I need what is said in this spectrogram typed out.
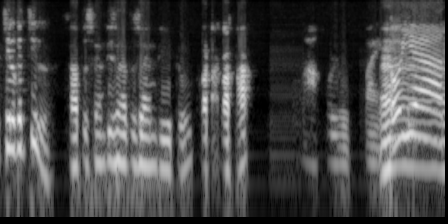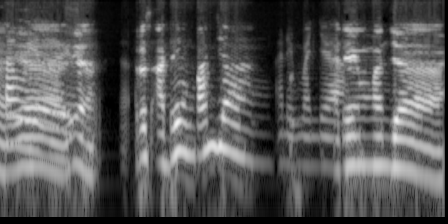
kecil-kecil, satu senti satu senti itu, kotak-kotak. Aku lupa. ya. oh iya, tahu iya, ya. iya. Terus ada yang panjang, Ada yang manja. ada yang memanjang.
